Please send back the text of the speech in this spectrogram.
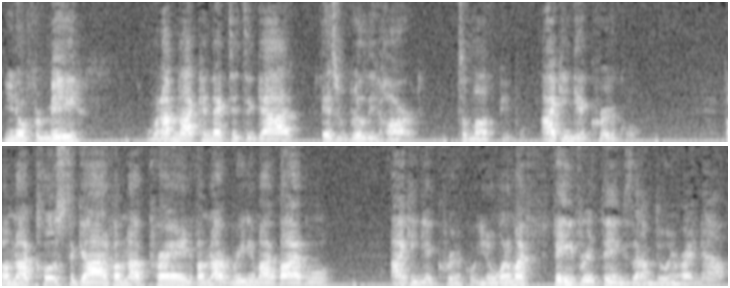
You know, for me, when I'm not connected to God, it's really hard to love people. I can get critical. If I'm not close to God, if I'm not praying, if I'm not reading my Bible, I can get critical. You know, one of my favorite things that I'm doing right now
